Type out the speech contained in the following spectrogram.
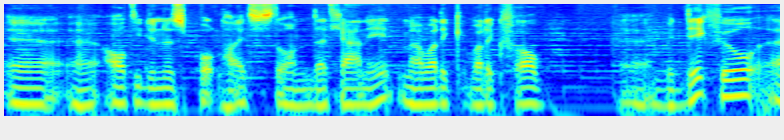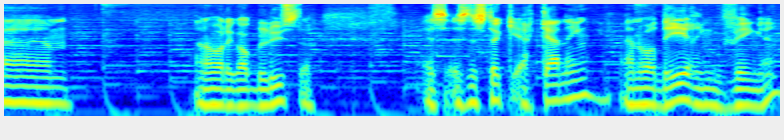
eh, eh, altijd in de spotlight te staan. Dat gaat niet. Maar wat ik, wat ik vooral eh bij dik veel, ehm, en dan word ik ook beluister, is, is een stukje erkenning en waardering vingen.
